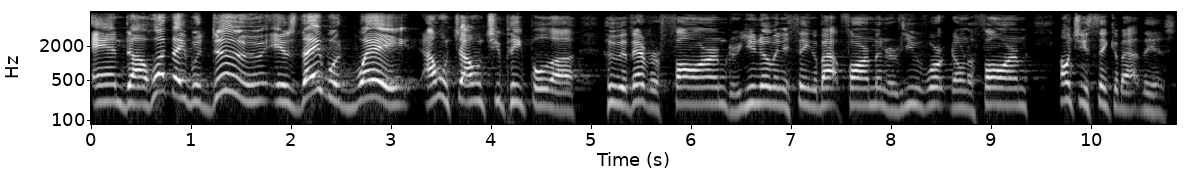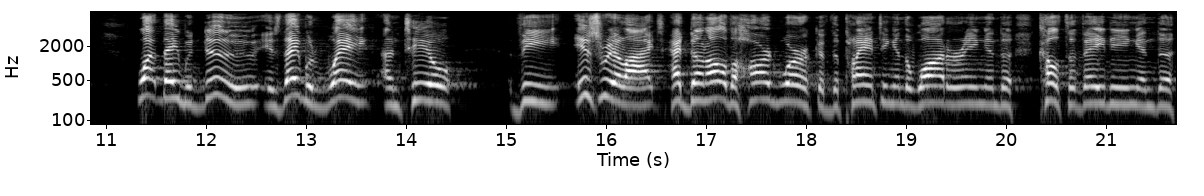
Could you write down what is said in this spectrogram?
And uh, what they would do is they would wait. I want, I want you people uh, who have ever farmed or you know anything about farming or you've worked on a farm, I want you to think about this. What they would do is they would wait until the Israelites had done all the hard work of the planting and the watering and the cultivating and the,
